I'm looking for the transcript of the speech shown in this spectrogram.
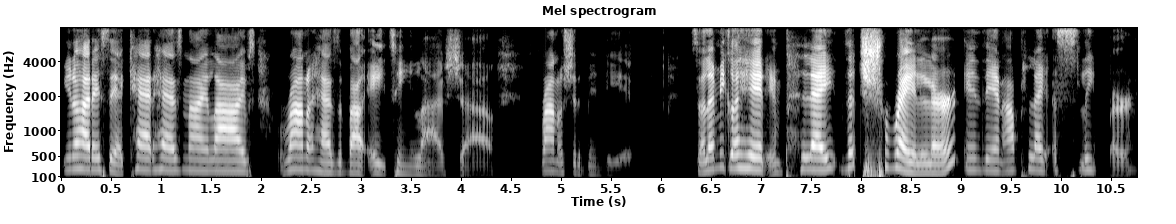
you know how they say a cat has nine lives? Ronald has about 18 lives, child. Ronald should have been dead. So let me go ahead and play the trailer and then I'll play a sleeper.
